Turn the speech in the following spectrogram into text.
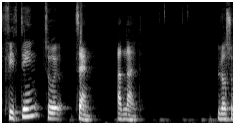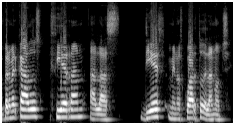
15 to 10 at night. Los supermercados cierran a las 10 menos cuarto de la noche.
